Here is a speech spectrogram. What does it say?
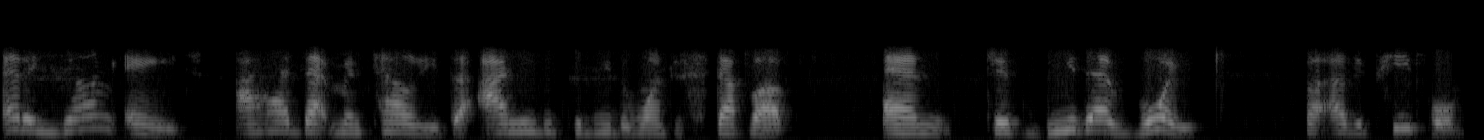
at a young age, I had that mentality that I needed to be the one to step up and just be that voice for other people.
